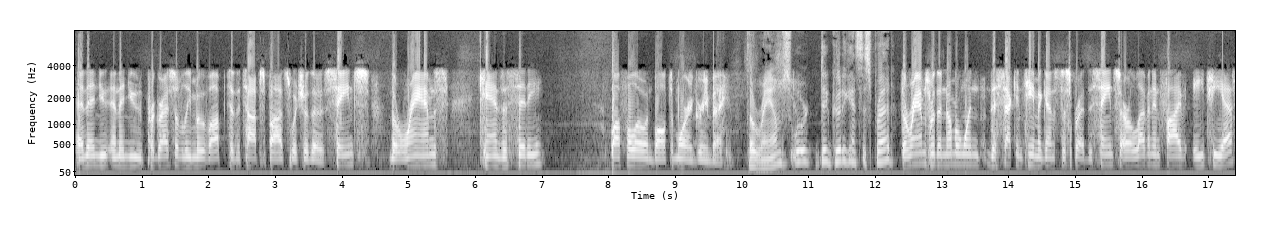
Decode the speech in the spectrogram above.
and then you and then you progressively move up to the top spots, which are the Saints, the Rams, Kansas City, Buffalo, and Baltimore and Green Bay. The Rams were did good against the spread. The Rams were the number one, the second team against the spread. The Saints are 11 and 5 ATS.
